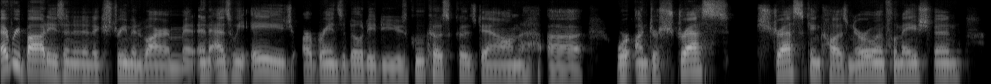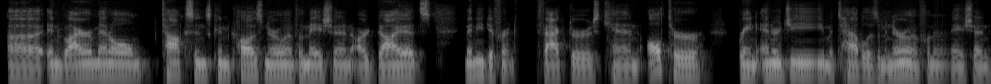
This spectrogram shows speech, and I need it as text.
everybody's in an extreme environment. And as we age, our brain's ability to use glucose goes down. Uh, we're under stress. Stress can cause neuroinflammation. Uh, environmental toxins can cause neuroinflammation. Our diets, many different factors can alter brain energy, metabolism, and neuroinflammation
